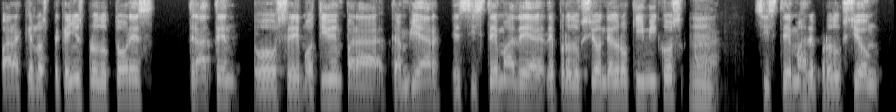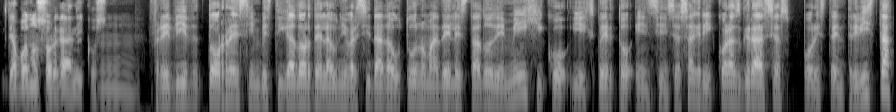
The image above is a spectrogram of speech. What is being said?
para que los pequeños productores traten o se motiven para cambiar el sistema de, producción de agroquímicos a mm sistemas de producción de abonos orgánicos. Mm. Fredid Torres, investigador de la Universidad Autónoma del Estado de México y experto en ciencias agrícolas, gracias por esta entrevista.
